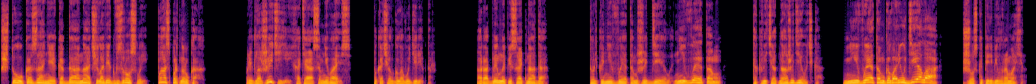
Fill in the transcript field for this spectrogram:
«Что указание, когда она человек взрослый, паспорт на руках?» «Предложите ей, хотя сомневаюсь», — покачал головой директор. «А родным написать надо, только не в этом же дело, не в этом. Так ведь одна же девочка. Не в этом, говорю, дело! Жестко перебил Ромахин.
